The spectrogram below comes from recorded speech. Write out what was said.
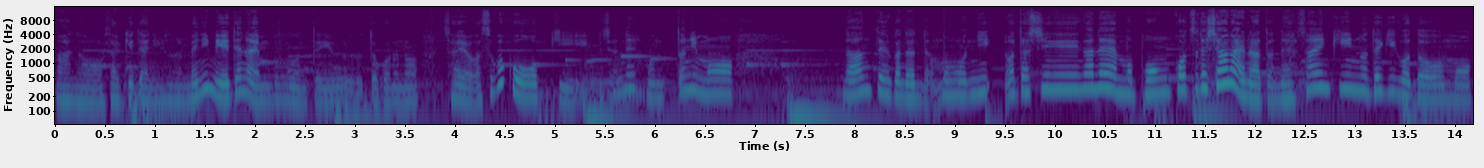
あのさっき言ったようにその目に見えてない部分っていうところの作用がすごく大きいですよね。本当にもうなんていうかなもうに私がねもうポンコツでしゃあないなとね最近の出来事をも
